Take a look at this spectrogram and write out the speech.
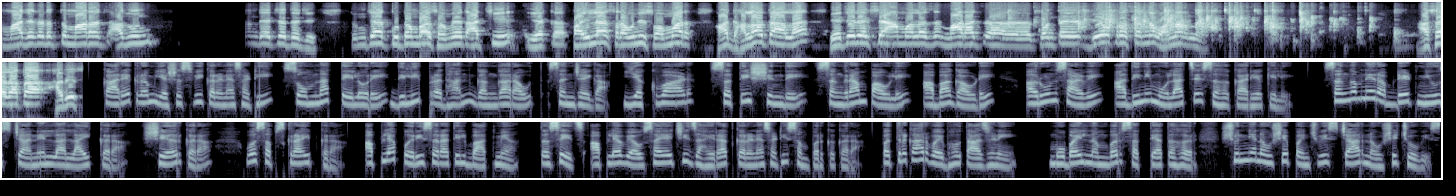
माझ्याकडे तर महाराज अजून द्यायचं त्याचे. तुमच्या कुटुंबासमेत आजची एक पहिला श्रावणी सोमवार हा घालवता आला याच्यापेक्षा आम्हाला महाराज कोणताही देव प्रसन्न होणार नाही. असं आता हरी कार्यक्रम यशस्वी करण्यासाठी सोमनाथ तेलोरे दिलीप प्रधान गंगा राऊत संजय गा यकवाड सतीश शिंदे संग्राम पावले आबा गावडे अरुण साळवे आदींनी मोलाचे सहकार्य केले. संगमनेर अपडेट न्यूज चॅनेलला लाईक करा शेअर करा व सबस्क्राईब करा. आपल्या परिसरातील बातम्या तसेच आपल्या व्यवसायाची जाहिरात करण्यासाठी संपर्क करा. पत्रकार वैभव ताजणे मोबाईल नंबर सत्यातहर शून्य नऊशे पंचवीस चार नऊशे चोवीस.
